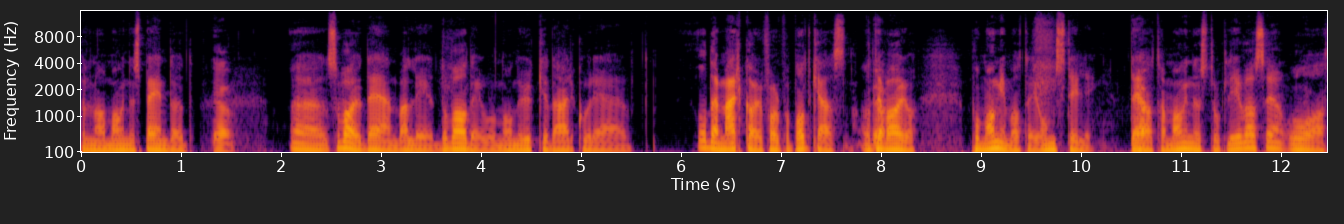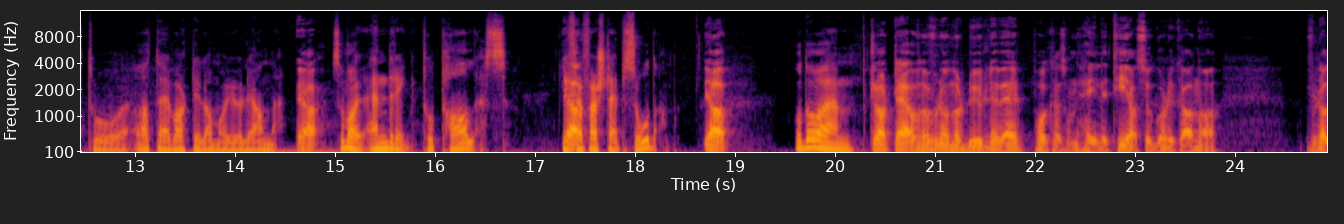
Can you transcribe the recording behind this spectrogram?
når Magnus Bein døde. ja, Uh, så var jo det en veldig Da var det jo noen uker der hvor jeg Og det merka jo folk på podkasten, at Ja. det var jo på mange måter en omstilling. Det Ja. at Magnus tok livet av seg, og at, hun, at det ble i lag med Julianne. Ja. Så var jo endring totales fra Ja. første episode. ja. Og da um, Klart det. Og når, når du leverer podkast sånn hele tida, så går det ikke an å For da,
